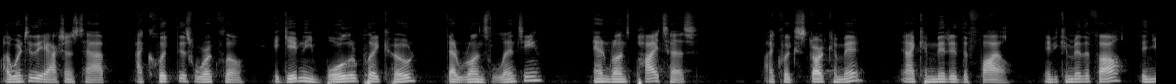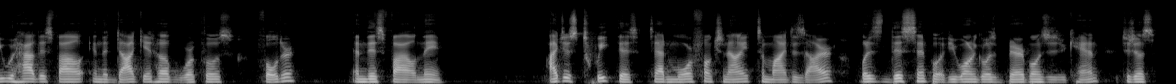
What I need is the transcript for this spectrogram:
I went to the Actions tab, I clicked this workflow, it gave me boilerplate code that runs linting and runs PyTest. I clicked Start Commit, and I committed the file. If you commit the file, then you would have this file in the .github workflows folder and this file name. I just tweaked this to add more functionality to my desire, but it's this simple if you want to go as bare bones as you can to just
